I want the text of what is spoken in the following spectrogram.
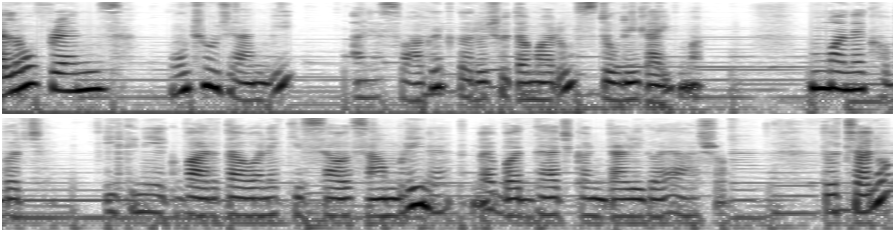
હેલો ફ્રેન્ડ્સ હું છું જાનવી અને સ્વાગત કરું છું તમારું સ્ટોરી ટાઈમમાં મને ખબર છે એકની એક વાર્તાઓ અને કિસ્સાઓ સાંભળીને તમે બધા જ કંટાળી ગયા હશો. તો ચલો,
